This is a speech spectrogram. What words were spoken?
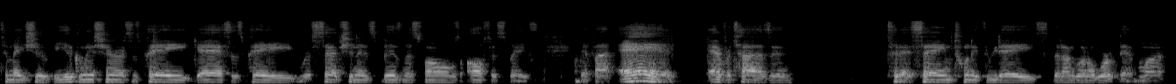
to make sure vehicle insurance is paid, gas is paid, receptionists, business phones, office space. If I add advertising to that same 23 days that I'm going to work that month,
